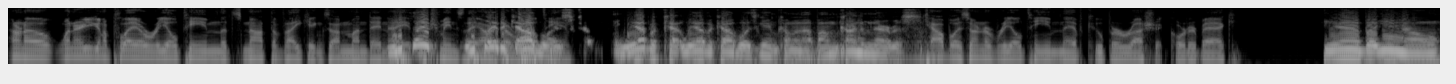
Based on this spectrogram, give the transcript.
I don't know. When are you going to play a real team that's not the Vikings on Monday night? played- which means they aren't the team. Cowboys. We have a we have a Cowboys game coming up. I'm kind of nervous. Cowboys aren't a real team. They have Cooper Rush at quarterback. Yeah, but you know,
